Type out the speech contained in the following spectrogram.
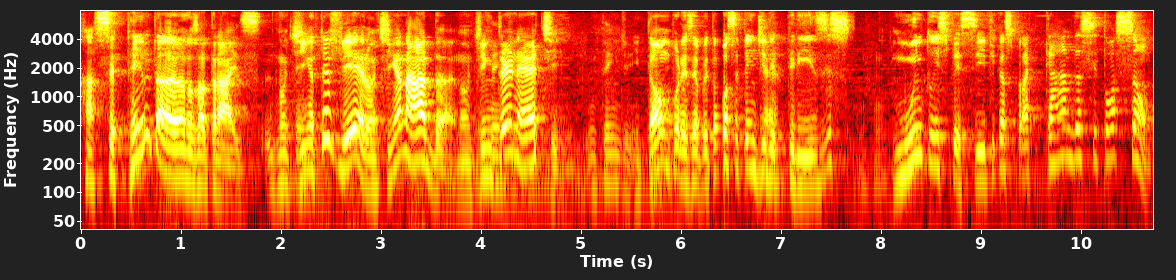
há, há 70 anos atrás. Não tinha TV, não tinha nada, não tinha Entendi. internet. Entendi. Então, por exemplo, então você tem diretrizes muito específicas para cada situação.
